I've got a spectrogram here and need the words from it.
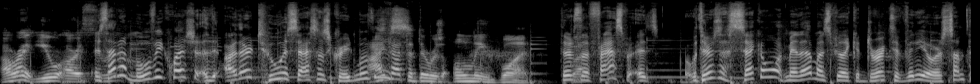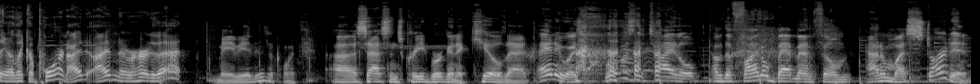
All right, you are. Is that a movie question? Are there two Assassin's Creed movies? I thought that there was only one. There's but- a fast. It's there's a second one. Man, that must be like a directed video or something, or like a porn. I I've never heard of that. Maybe it is a point. Uh, Assassin's Creed, we're gonna kill that. Anyways, what was the title of the final Batman film Adam West starred in?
